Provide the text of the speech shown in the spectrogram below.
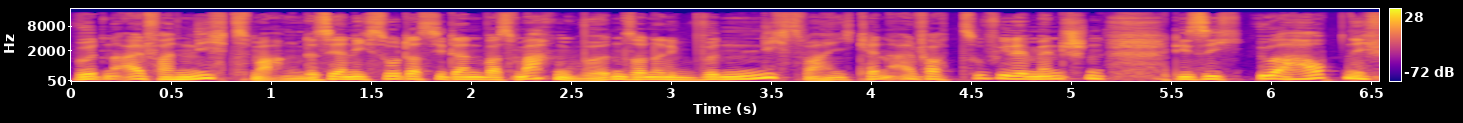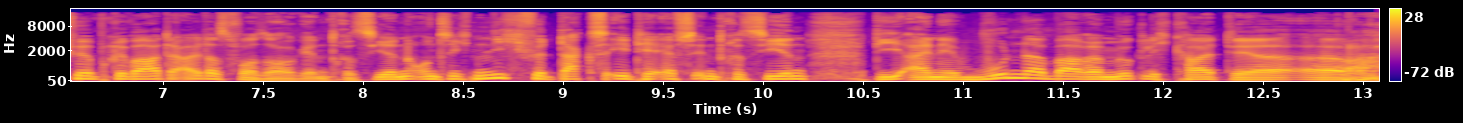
würden einfach nichts machen. Das ist ja nicht so, dass sie dann was machen würden, sondern die würden nichts machen. Ich kenne einfach zu viele Menschen, die sich überhaupt nicht für private Altersvorsorge interessieren und sich nicht für DAX-ETFs interessieren, die eine wunderbare Möglichkeit der ähm,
